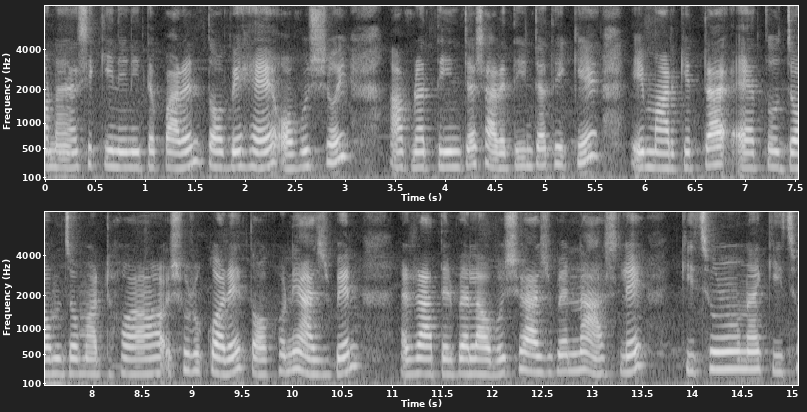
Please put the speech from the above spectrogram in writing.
অনায়াসে কিনে নিতে পারেন। তবে হ্যাঁ অবশ্যই আপনার তিনটা, সাড়ে তিনটা থেকে এই মার্কেটটা এত জমজমাট হওয়া শুরু করে, তখনই আসবেন। রাতের বেলা অবশ্যই আসবেন না, আসলে কিছু না কিছু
